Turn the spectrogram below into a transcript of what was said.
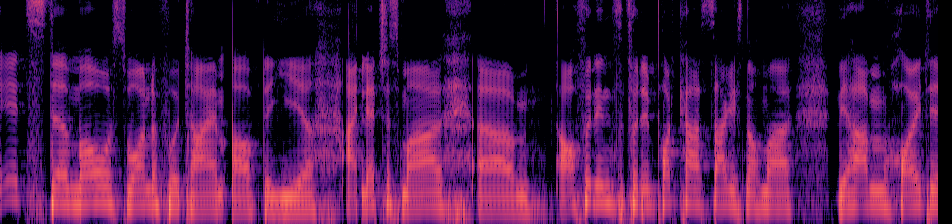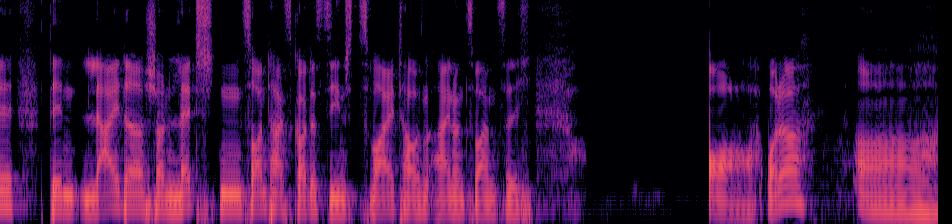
It's the most wonderful time of the year. Ein letztes Mal, ähm, auch für den, für den Podcast sage ich es nochmal, wir haben heute den leider schon letzten Sonntagsgottesdienst 2021. Oh, oder? Oh.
